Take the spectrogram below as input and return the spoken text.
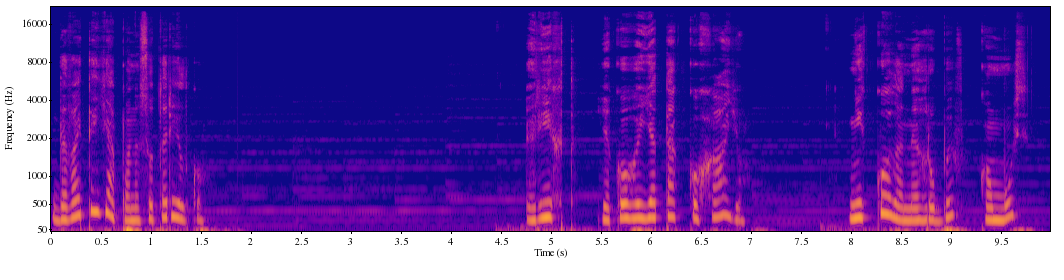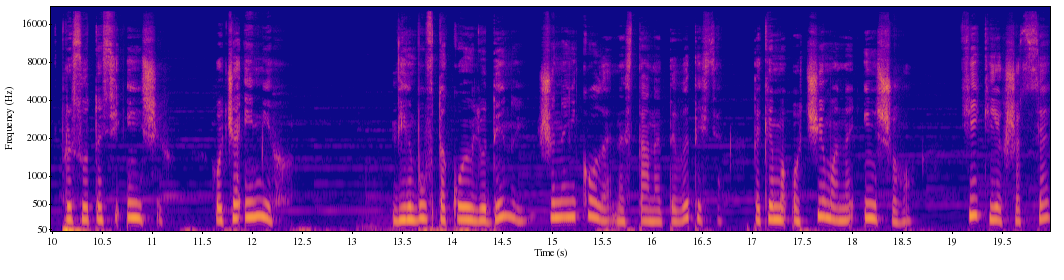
Давайте я понесу тарілку. Ріхт, якого я так кохаю, ніколи не грубив комусь в присутності інших, хоча і міг. Він був такою людиною, що ніколи не стане дивитися такими очима на іншого, тільки якщо це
